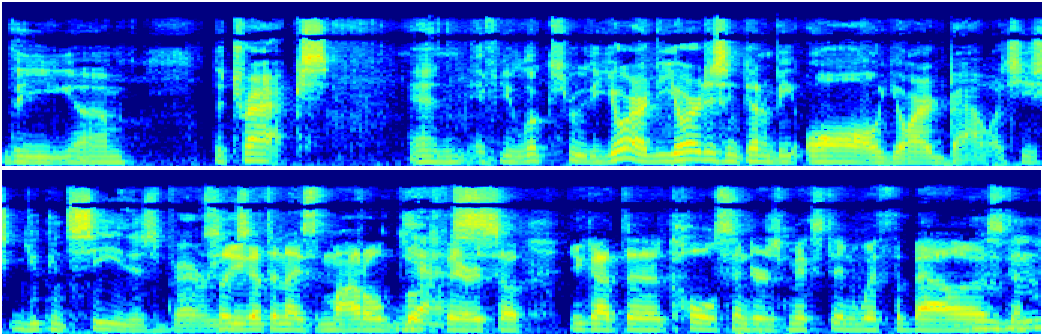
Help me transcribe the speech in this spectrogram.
the um, the tracks. And if you look through the yard, the yard isn't going to be all yard ballast. You, you can see this very So you got the nice mottled look Yes. there. So you got the coal cinders mixed in with the ballast and Mm-hmm.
